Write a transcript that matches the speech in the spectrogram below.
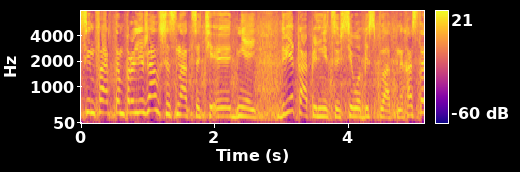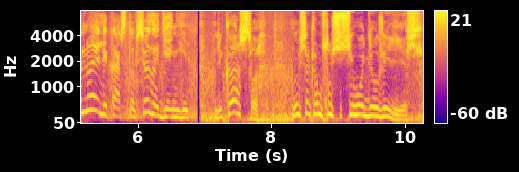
с инфарктом пролежал 16 э, дней, две капельницы всего бесплатных, остальное лекарство все за деньги. Лекарства, ну, в всяком случае, сегодня уже есть.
